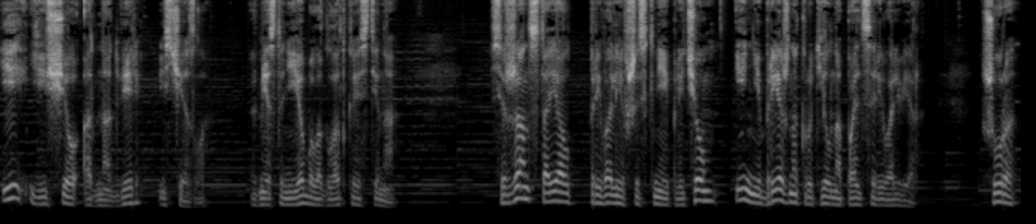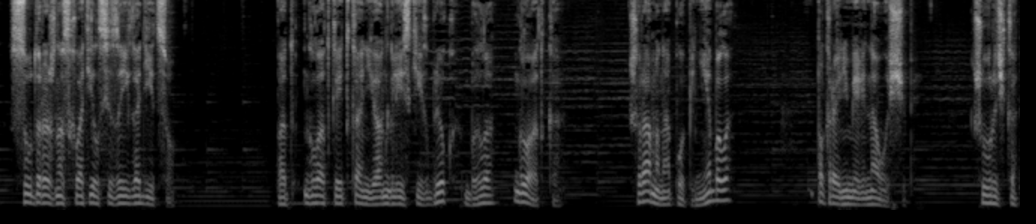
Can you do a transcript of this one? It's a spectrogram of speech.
И еще одна дверь исчезла. Вместо нее была гладкая стена. Сержант стоял, привалившись к ней плечом, и небрежно крутил на пальце револьвер. Шура судорожно схватился за ягодицу. Под гладкой тканью английских брюк было гладко. Шрама на попе не было, по крайней мере на ощупь. Шурочка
